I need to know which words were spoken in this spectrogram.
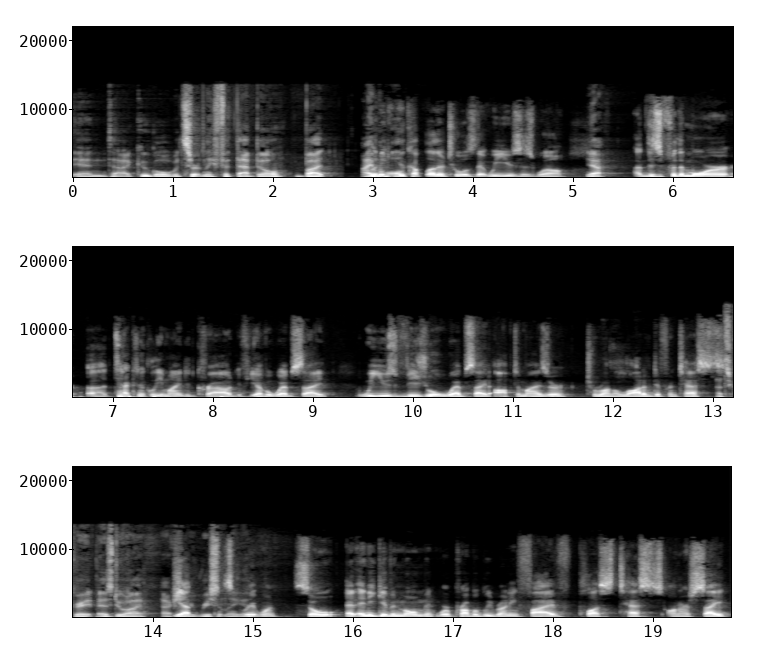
And uh, Google would certainly fit that bill. But I'm Let me give you a couple other tools that we use as well. Yeah. Uh, this is for the more uh, technically minded crowd. If you have a website, we use Visual Website Optimizer to run a lot of different tests. That's great, as do I actually Yep, recently. It's a great one. So at any given moment, we're probably running five plus tests on our site.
